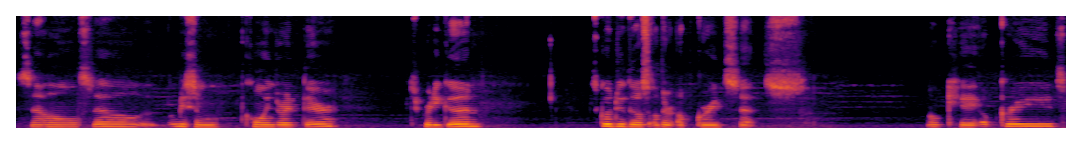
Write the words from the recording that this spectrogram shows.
Sell, sell. There'll be some coins right there. It's pretty good. Let's go do those other upgrade sets. Okay, upgrades.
